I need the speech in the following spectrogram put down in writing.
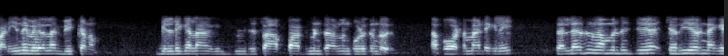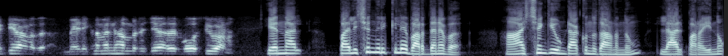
പണിയുന്ന വീടെല്ലാം വിൽക്കണം. ബിൽഡിംഗ് എല്ലാം അപ്പാർട്ട്മെന്റ്സ് ആണെങ്കിലും കൊടുക്കേണ്ടി വരും. അപ്പോൾ ഓട്ടോമാറ്റിക്കലി സെല്ലേഴ്സിനെ സംബന്ധിച്ച് ചെറിയൊരു നെഗറ്റീവ് ആണത്. മേടിക്കണമെന്നെ സംബന്ധിച്ച് അത് പോസിറ്റീവ് ആണ്. എന്നാൽ പലിശ നിരക്കിലെ വർധനവ് ആശങ്കയുണ്ടാക്കുന്നതാണെന്നും ലാൽ പറയുന്നു.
